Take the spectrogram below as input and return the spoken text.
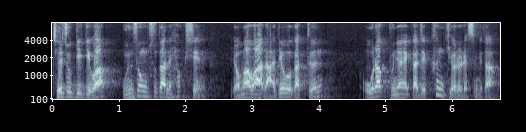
제조기기와 운송수단의 혁신, 영화와 라디오 같은 오락 분야에까지 큰 기여를 했습니다.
